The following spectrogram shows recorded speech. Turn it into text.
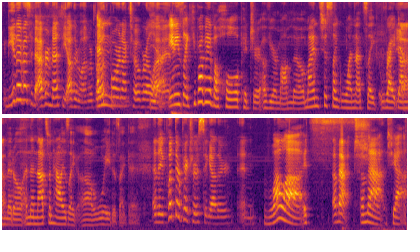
Neither of us have ever met the other one. We're both And- born October Yeah, 11th. and he's like, you probably have a whole picture of your mom though. Mine's just like one that's like right down Yeah. the middle, and then that's when Hallie's like, oh wait a second, and they put their pictures together, and voila, it's A match. A match, yeah.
